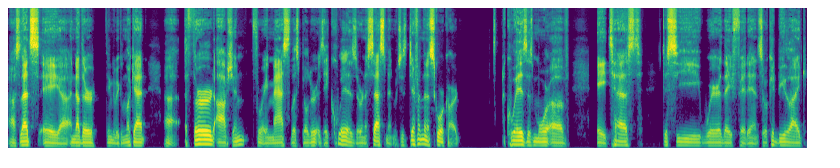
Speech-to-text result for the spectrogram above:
Uh, so that's a uh, another thing that we can look at. Uh, a third option for a mass list builder is a quiz or an assessment, which is different than a scorecard. A quiz is more of a test to see where they fit in. So it could be like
